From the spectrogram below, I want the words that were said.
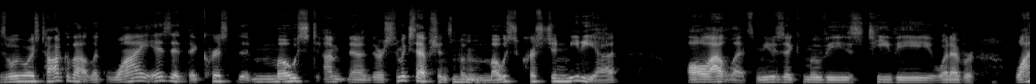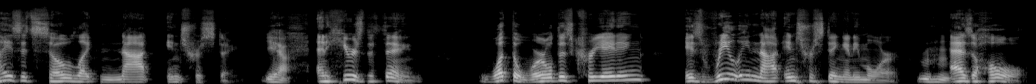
Is what we always talk about. Like, why is it that Chris, that most, um, now, there are some exceptions, but Mhm. most Christian media, all outlets, music, movies, TV, whatever, why is it so like not interesting? yeah And here's the thing what the world is creating is really not interesting anymore mhm. as a whole.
